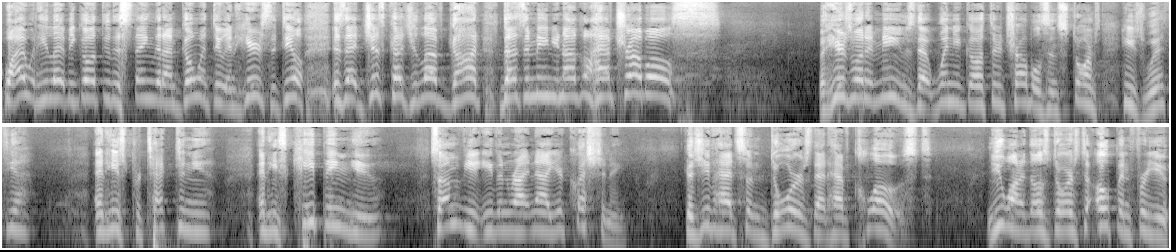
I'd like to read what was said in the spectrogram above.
why would he let me go through this thing that I'm going through? And here's the deal is that just because you love God doesn't mean you're not going to have troubles. But here's what it means that when you go through troubles and storms, He's with you and He's protecting you and He's keeping you. Some of you, even right now, you're questioning because you've had some doors that have closed. You wanted those doors to open for you.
